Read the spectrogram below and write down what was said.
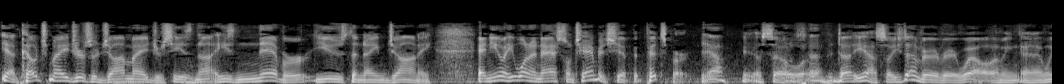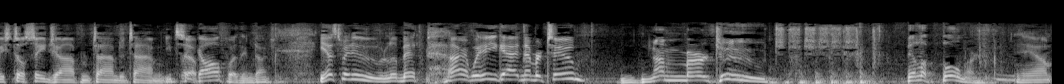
Yeah, Coach Majors or John Majors. He is not. He's never used the name Johnny, and you know he won a national championship at Pittsburgh. Yeah. Yeah, so uh, yeah, so he's done very very well. I mean, uh, we still see John from time to time. You play so, golf with him, don't you? yes, we do a little bit. All right, well here you got number two. Number two, Phillip Fulmer. Yeah.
